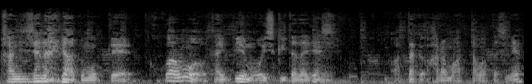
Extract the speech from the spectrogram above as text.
感じじゃないなと思ってここはもう台北も美味しくいただいたし、あったか腹も温まったしね。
